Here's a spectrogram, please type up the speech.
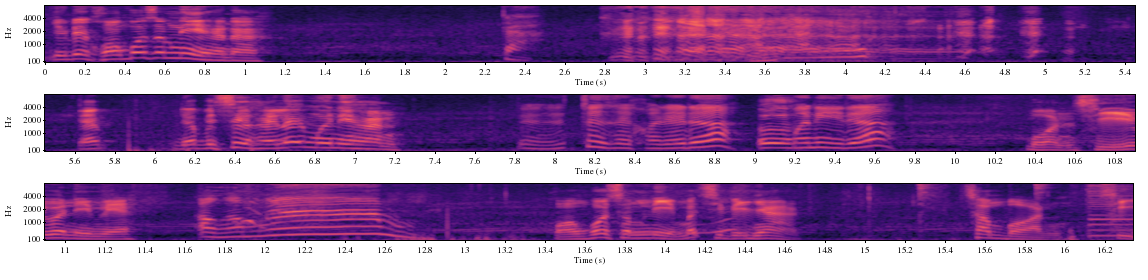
อยากได้ของพ่อสำนีฮะนะจ้ะเดี๋ยวเดี๋ยวไปซื้อให้เลยมือนี่หัน เออจื้อให้ข่อยได้เด้อเออมื่อนี้เด้อบอลสีวันนี้แหม่เอางามของพ่อสำนีมันสิเป็นยาก ช่ำบอลสี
